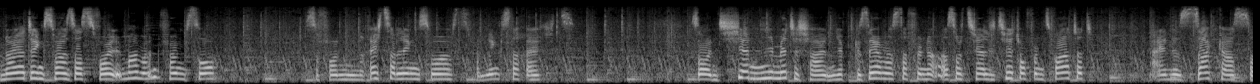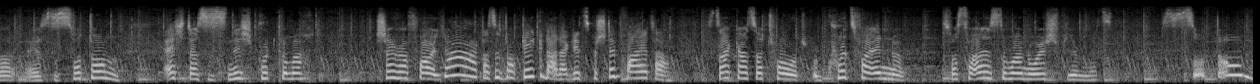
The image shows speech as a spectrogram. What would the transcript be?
Neuerdings war das wohl immer am Anfang so. So von rechts nach links was, von links nach rechts. So, und hier nie mittig halten. Ihr habt gesehen, was da für eine Asozialität auf uns wartet. Eine Sackgasse. Es ist so dumm. Echt, das ist nicht gut gemacht. Stell dir mal vor, ja, da sind doch Gegner, da geht's bestimmt weiter. Sackgasse tot und kurz vor Ende. Das, was du alles nochmal neu spielen musst. So dumm.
